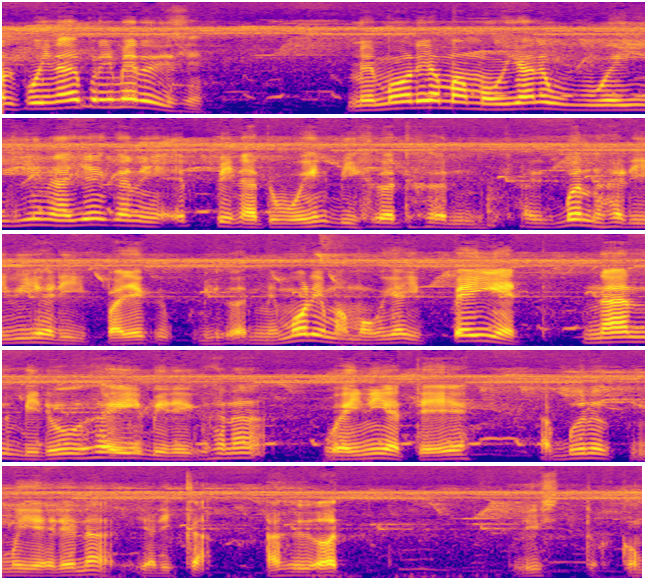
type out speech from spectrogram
El puinado primero dice. Memoria mamoyan weihin ayegani epina tu weihin bihat han ben hari bi hari payek bihat memoria mamoya y payet nan bidu hai birigana weini ate abun muyerena yarika ahiot listo con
